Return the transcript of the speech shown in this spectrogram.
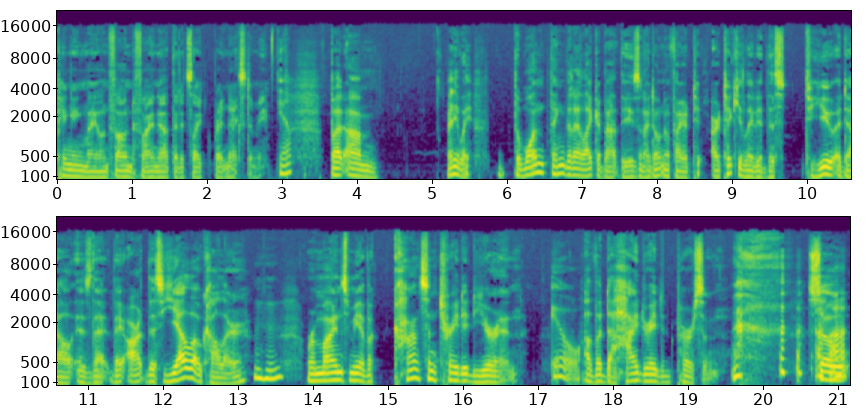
pinging my own phone to find out that it's like right next to me. Yep. But um, Anyway, the one thing that I like about these, and I don't know if I art- articulated this to you, Adelle, is that they are this yellow color mm-hmm. reminds me of a concentrated urine Ew. of a dehydrated person. so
